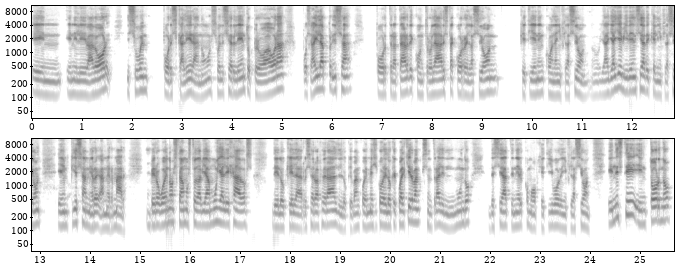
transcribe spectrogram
en, en, elevador y suben por escalera, ¿no? Suele ser lento, pero ahora pues hay la prisa por tratar de controlar esta correlación que tienen con la inflación. ¿no? Ya, ya, hay evidencia de que la inflación empieza a, mer a mermar, pero bueno, estamos todavía muy alejados de lo que la Reserva Federal, de lo que Banco de México, de lo que cualquier banco central en el mundo desea tener como objetivo de inflación. En este entorno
